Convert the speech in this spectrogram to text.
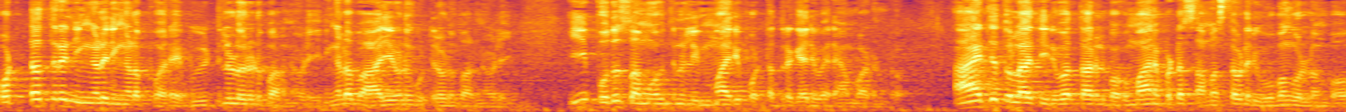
പൊട്ടത്തിന് നിങ്ങൾ നിങ്ങളെ പോരെ വീട്ടിലുള്ളവരോട് പറഞ്ഞോളി നിങ്ങളുടെ ഭാര്യയോടും കുട്ടികളോടും പറഞ്ഞോളി. ഈ പൊതുസമൂഹത്തിനുള്ള ഇമ്മാരി പൊട്ടത്തരക്കാർ വരാൻ പാടുണ്ടോ? ആയിരത്തി തൊള്ളായിരത്തി ഇരുപത്തി ആറിൽ ബഹുമാനപ്പെട്ട സമസ്ത ഇവിടെ രൂപം കൊള്ളുമ്പോൾ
